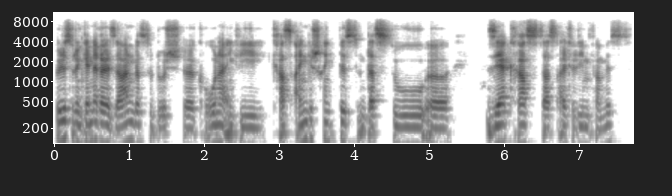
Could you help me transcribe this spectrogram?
Würdest du denn generell sagen, dass du durch äh, Corona irgendwie krass eingeschränkt bist und dass du äh, sehr krass das alte Leben vermisst?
